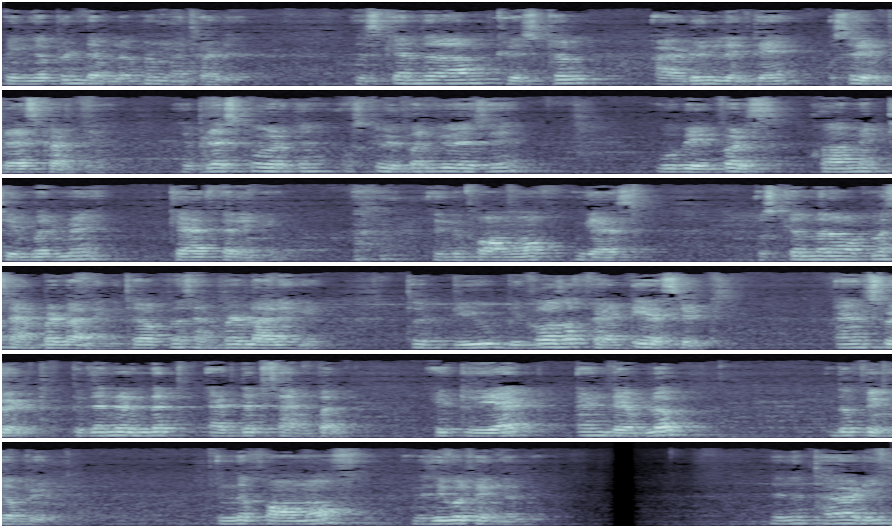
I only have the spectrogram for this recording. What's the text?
फिंगरप्रिंट डेवलपमेंट मेथड है, जिसके अंदर हम क्रिस्टल आयोडीन लेते हैं, उसे रिप्रेस करते हैं। रिप्रेस क्यों करते हैं? उसके वेपर की वजह से वो वेपर्स को हम एक चेम्बर में कैद करेंगे इन फॉर्म ऑफ़ गैस उसके अंदर हम अपना सैंपल डालेंगे। जब अपना सैंपल डालेंगे तो due because of fatty acids and sweat present in that, at that sample, it react and develop the fingerprint in the form of visible fingerprint. Then the third is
